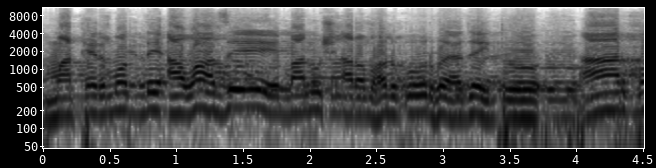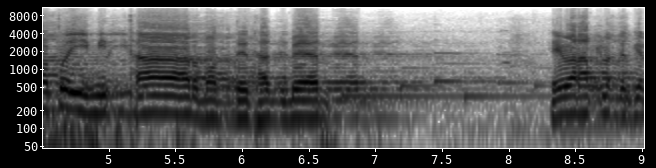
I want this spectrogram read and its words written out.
মাঠের মধ্যে আওয়াজে মানুষ আরও ভরপুর হয়ে যাইতো। আর কতই মিথ্যার মধ্যে থাকবেন। এবার আপনাদেরকে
